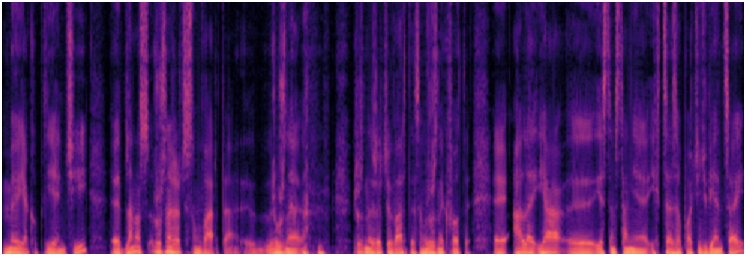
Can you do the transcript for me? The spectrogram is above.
my jako klienci, e, dla nas różne rzeczy są warte. E, różne, różne rzeczy warte są różne kwoty, e, ale ja jestem w stanie i chcę zapłacić więcej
